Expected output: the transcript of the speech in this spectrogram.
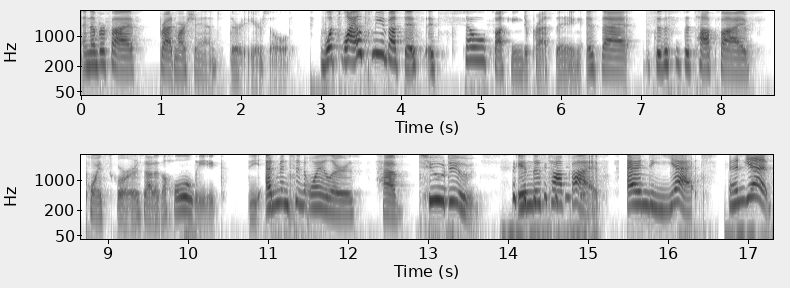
And number five, Brad Marchand, 30 years old. What's wild to me about this, it's so fucking depressing, is that so this is the top five point scorers out of the whole league. The Edmonton Oilers have two dudes in this top five. And yet, and yet,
